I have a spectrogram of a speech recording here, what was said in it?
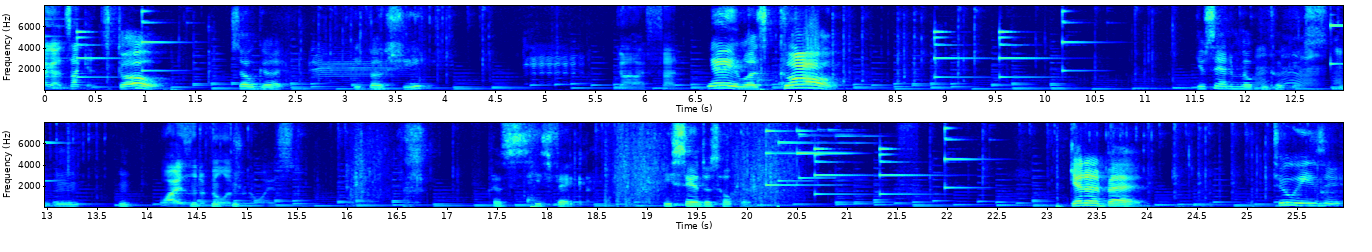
I got second. Go. So good. Eat both sheep. Done. I fed. Yay, let's go! Give Santa milk and cookies. Why is it a villager noise? Because he's fake. He's Santa's helper. Get in bed. Too easy.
